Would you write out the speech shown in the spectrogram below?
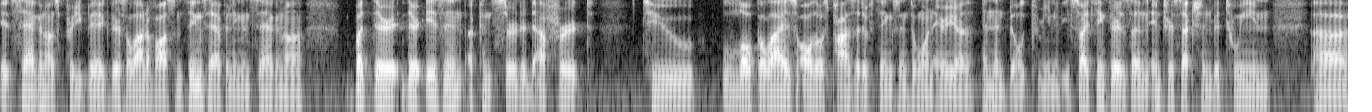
It Saginaw's pretty big. There's a lot of awesome things happening in Saginaw, but there there isn't a concerted effort to localize all those positive things into one area and then build community. So I think there's an intersection between uh,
